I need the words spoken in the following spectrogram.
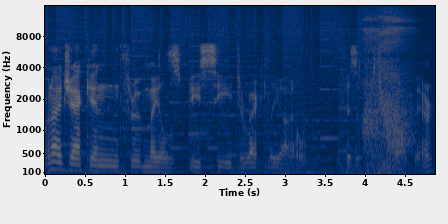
When I jack in through Mayl's PC directly, I'll visit Mr. Prog there.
